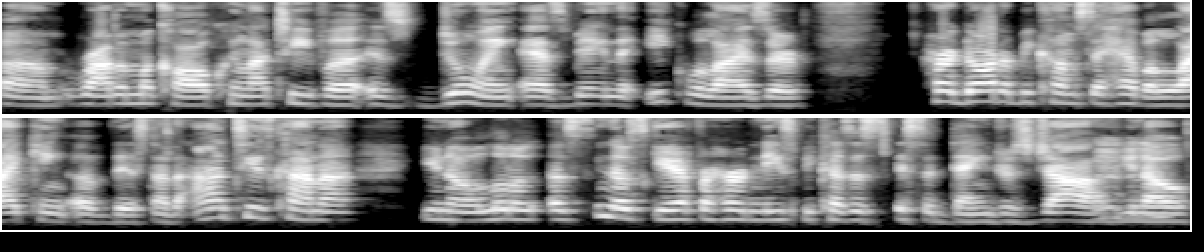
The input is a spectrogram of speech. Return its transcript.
um, Robin McCall, Queen Latifah, is doing as being the equalizer. Her daughter becomes to have a liking of this. Now the auntie's kind of you know, a little, uh, you know, scared for her niece because it's, it's a dangerous job, mm-hmm. you know.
